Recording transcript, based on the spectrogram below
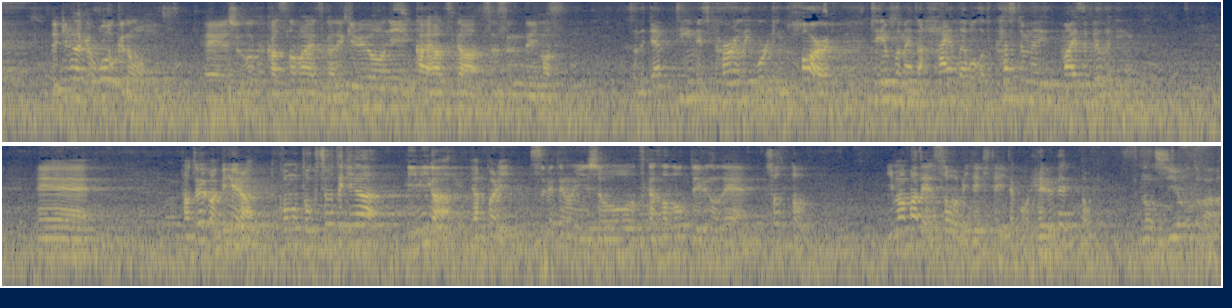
できるだけ多くの、えー種族カスタマイズができるように開発が進んでいます So the dev team is currently working hard to implement a high level of customizability. えー例えばビエラこの特徴的な耳がやっぱり全ての印象を司っているのでちょっと今まで装備できていたこうヘルメットの仕様とかが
